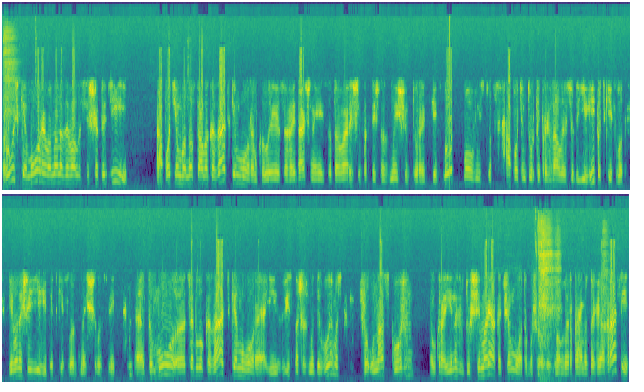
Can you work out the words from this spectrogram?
Руське море воно називалося ще тоді. А потім воно стало козацьким морем, коли Сагайдачний товариші фактично знищив турецький флот повністю, а потім турки пригнали сюди єгипетський флот, і вони ще й єгипетський флот знищили свій. Е, Тому е, це було козацьке море, і звісно, що ж ми дивуємось, що у нас кожен українець в душі моряка. Чому? Тому що знову вертаємось до географії,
